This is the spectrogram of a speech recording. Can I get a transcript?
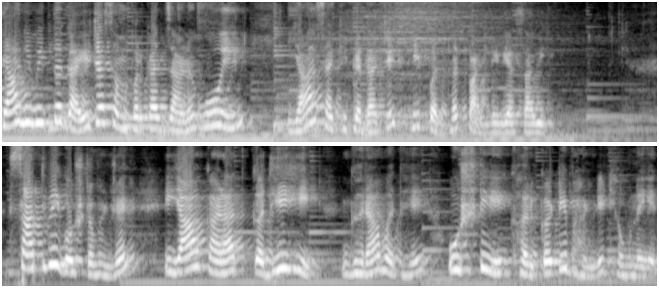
त्यानिमित्त गायीच्या संपर्कात जाणं होईल यासाठी कदाचित ही पद्धत पाडलेली असावी. सातवी गोष्ट म्हणजे या काळात कधीही घरामध्ये उष्टी खरकटी भांडी ठेवू नयेत.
